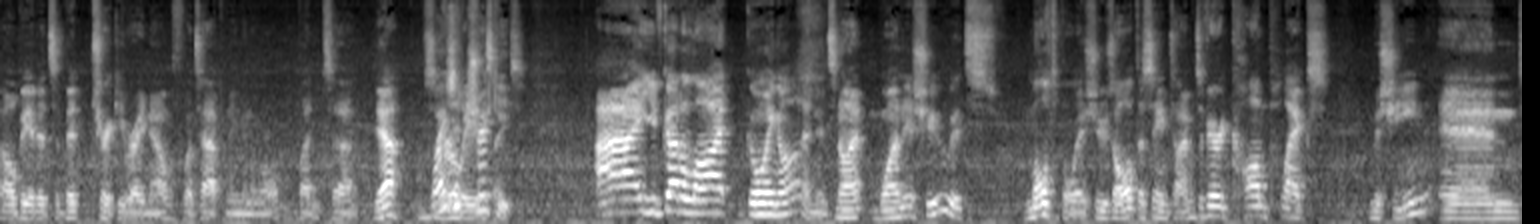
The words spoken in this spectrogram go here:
Albeit it's a bit tricky right now with what's happening in the world, but uh, yeah. Why is it tricky? Uh, you've got a lot going on. It's not one issue; it's multiple issues all at the same time. It's a very complex machine, and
